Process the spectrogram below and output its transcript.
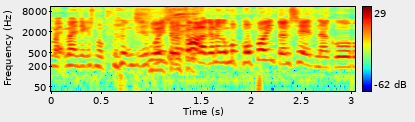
ma, ma ei tea, kas mu point tuleb kohale, aga nagu mu, point on see, et nagu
